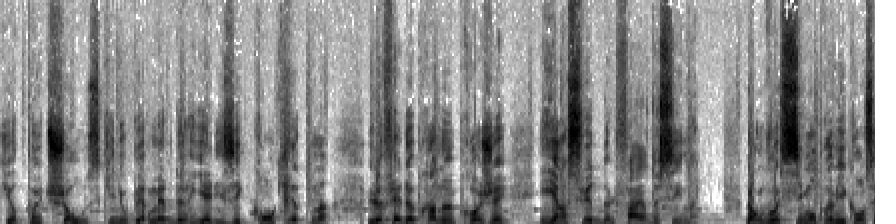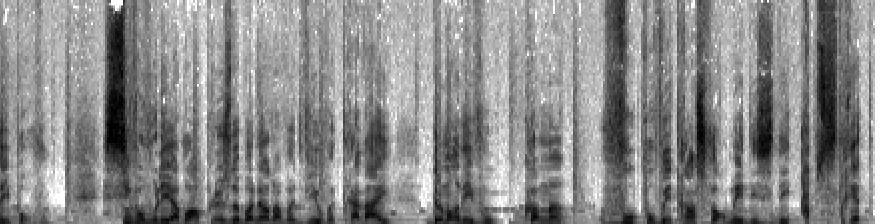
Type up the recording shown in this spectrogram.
qu'il y a peu de choses qui nous permettent de réaliser concrètement le fait de prendre un projet et ensuite de le faire de ses mains. Donc voici mon premier conseil pour vous. Si vous voulez avoir plus de bonheur dans votre vie ou votre travail, demandez-vous comment vous pouvez transformer des idées abstraites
